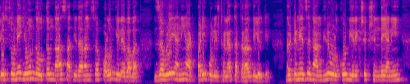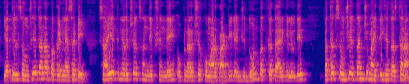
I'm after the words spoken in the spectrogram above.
ते सोने घेऊन गौतम दास साथीदारांसह पळून गेल्याबाबत जवळे यांनी आटपाडी पोलीस ठाण्यात तक्रार दिली होती. घटनेचं गांभीर्य ओळखून निरीक्षक शिंदे यांनी यातील संशयितांना पकडण्यासाठी सहाय्यक निरीक्षक संदीप शिंदे उपनिरीक्षक कुमार पाटील यांची दोन पथकं तयार केली होती. पथक संशयितांची माहिती घेत असताना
